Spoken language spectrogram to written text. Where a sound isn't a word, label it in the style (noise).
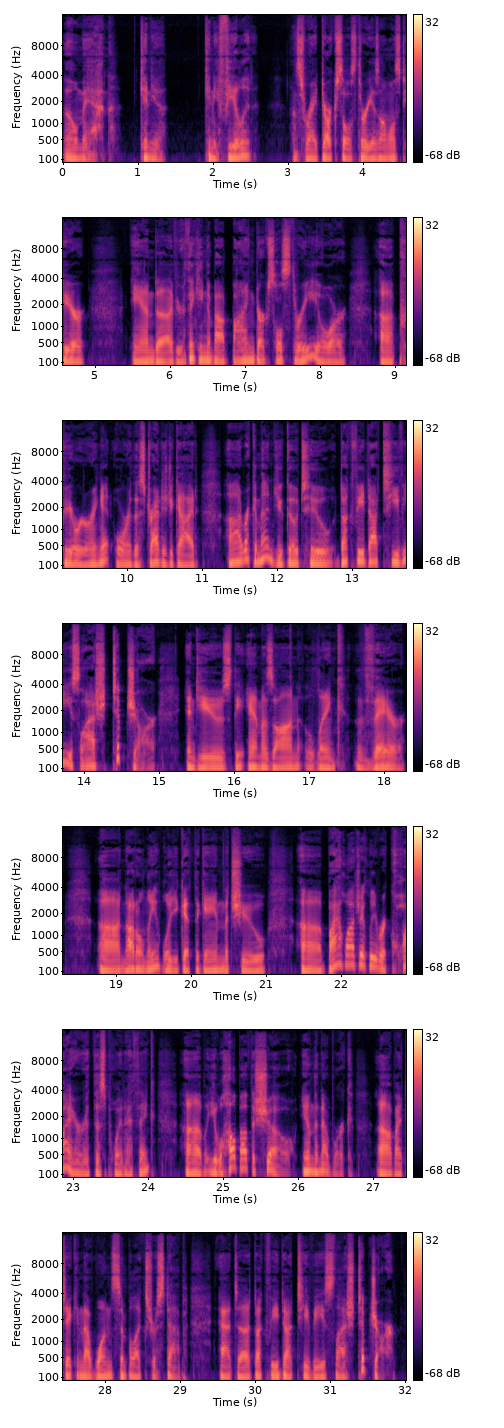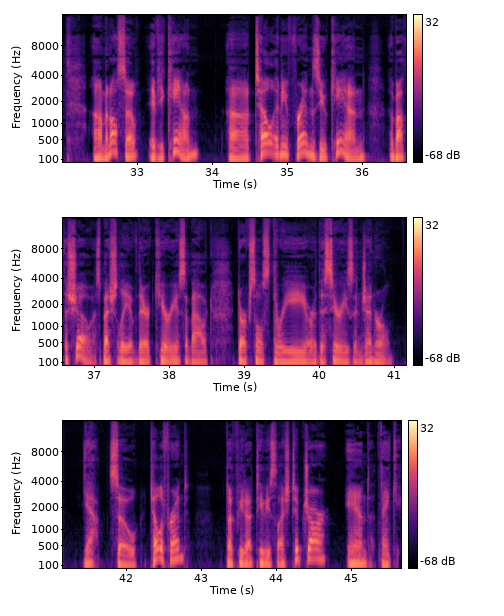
Oh man, can you can you feel it? That's right, Dark Souls 3 is almost here. And uh, if you're thinking about buying Dark Souls 3 or uh, pre-ordering it or the strategy guide, uh, I recommend you go to duckfeed.tv slash tipjar and use the Amazon link there. Uh, not only will you get the game that you uh, biologically require at this point, I think, uh, but you will help out the show and the network uh, by taking that one simple extra step at uh, duckfeed.tv slash tipjar. Um, and also, if you can, uh, tell any friends you can about the show, especially if they're curious about Dark Souls 3 or the series in general. Yeah, so tell a friend, duckfeed.tv slash tipjar, and thank you.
